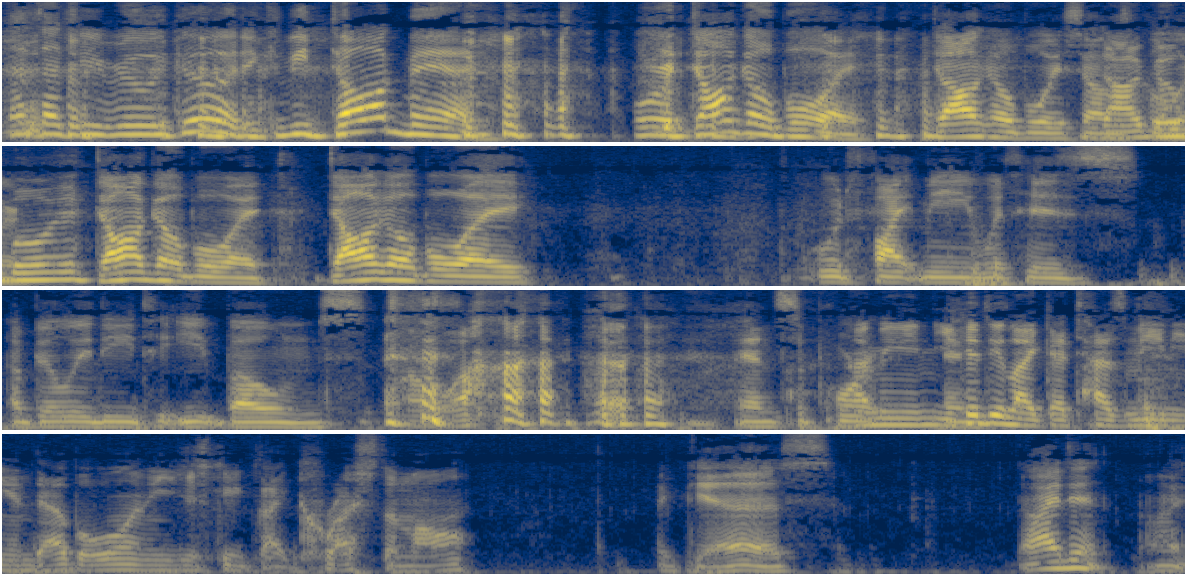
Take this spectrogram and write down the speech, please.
That's actually really good. It could be Dog Man or Doggo Boy. Doggo Boy sounds Doggo cooler. boy. Doggo Boy. Doggo Boy would fight me with his ability to eat bones Oh, wow. and support. I mean, you and- could do like a Tasmanian devil, and you just could like crush them all. I guess. I didn't. I,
